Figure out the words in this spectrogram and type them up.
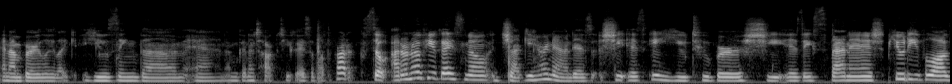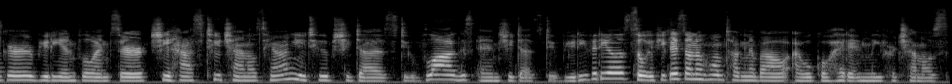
and i'm barely like using them and i'm gonna talk to you guys about the products. So i don't know if you guys know Jackie Hernandez. She is a YouTuber. She is a Spanish beauty vlogger, beauty influencer. She has two channels here on YouTube. She does do vlogs and she does do beauty videos. So if you guys don't know who I'm talking about, I will go ahead and leave her channels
